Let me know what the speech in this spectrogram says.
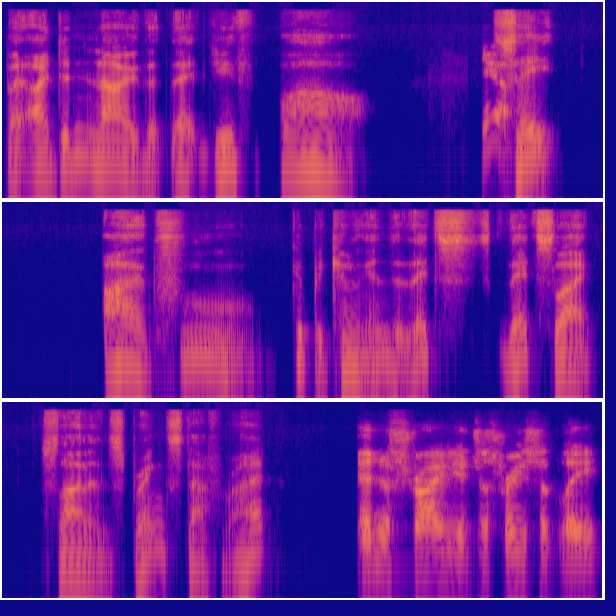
but I didn't know that that you. Wow. Yeah. See, I phew, could be killing into that's that's like Silent Spring stuff, right? In Australia, just recently,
